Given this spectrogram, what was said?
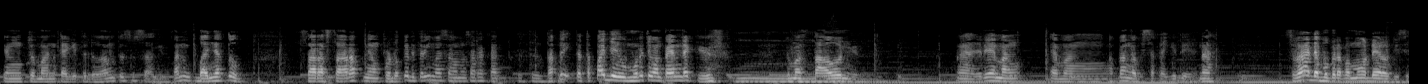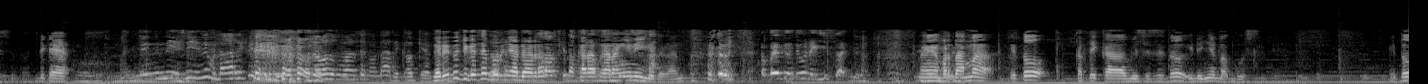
yang cuman kayak gitu doang tuh susah gitu kan banyak tuh startup-startup yang produknya diterima sama masyarakat Betul. tapi tetap aja umurnya cuma pendek gitu Hmm. cuma setahun gitu nah jadi emang emang apa nggak bisa kayak gitu ya nah sebenarnya ada beberapa model bisnis itu jadi kayak Ini ini ini, ini menarik. Udah masuk menarik. Oke. oke. Jadi itu juga saya baru nyadar sekarang sekarang ini gitu kan. Apa itu dia udah bisa gitu. Nah yang pertama itu ketika bisnis itu idenya bagus. Gitu. ya. Itu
